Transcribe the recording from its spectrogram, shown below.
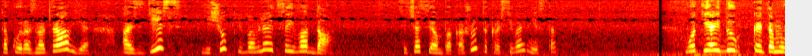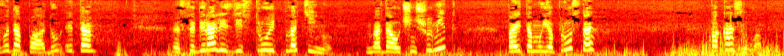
такой разнотравье. А здесь еще прибавляется и вода. Сейчас я вам покажу это красивое место. Вот я иду к этому водопаду. Это э, собирались здесь строить плотину. Вода очень шумит, поэтому я просто покажу вам.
